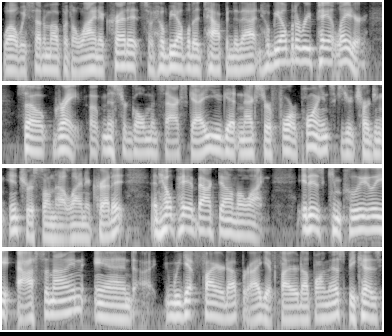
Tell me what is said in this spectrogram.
Well, we set him up with a line of credit, so he'll be able to tap into that and he'll be able to repay it later. So great, uh, Mr. Goldman Sachs guy, you get an extra four points because you're charging interest on that line of credit, and he'll pay it back down the line. It is completely asinine, and we get fired up, or I get fired up on this because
